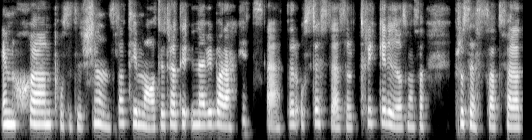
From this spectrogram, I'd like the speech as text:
en skön positiv känsla till mat. Jag tror att det, när vi bara hetsäter och stressäter och trycker i oss massa processat för att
